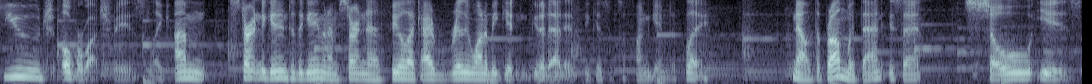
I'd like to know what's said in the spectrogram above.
huge Overwatch phase. Like I'm starting to get into the game and I'm starting to feel like I really want to be getting good at it because it's a fun game to play. Now, the problem with that is that so is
